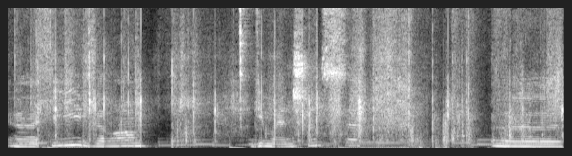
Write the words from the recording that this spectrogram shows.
е, і взяла Dimensions е,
